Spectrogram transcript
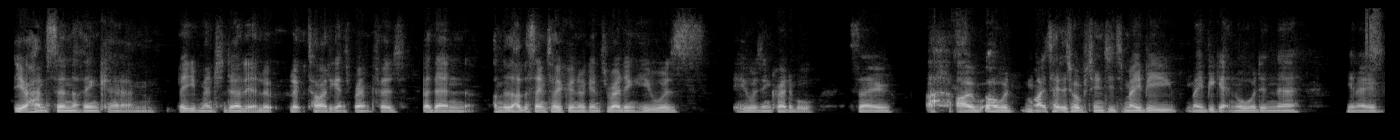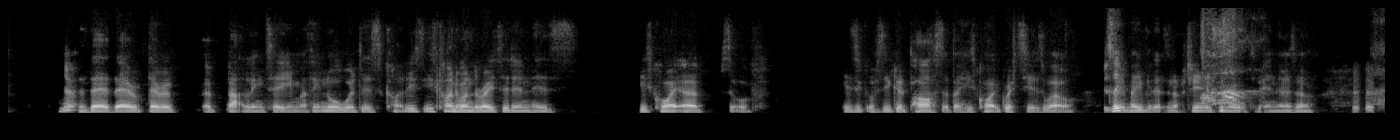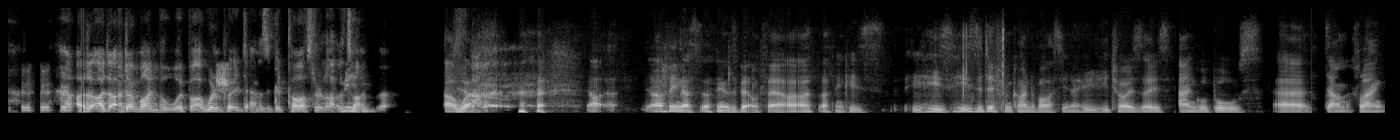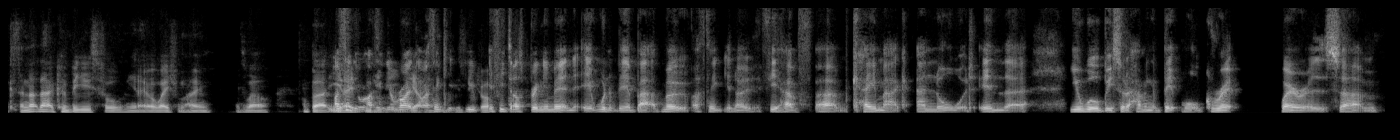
Johansen, I think um, Lee mentioned earlier, looked looked tired against Brentford, but then at the same token against Reading, he was he was incredible. So uh, I, I would might take this opportunity to maybe maybe get Norwood in there. You know, yeah. they're they're they're a, a battling team. I think Norwood is kind he's, he's kind of underrated in his he's quite a sort of he's obviously a good passer, but he's quite gritty as well. Is so he? maybe there's an opportunity for Norwood to be in there as well. I don't, I don't, I don't mind Norwood, but I wouldn't put it down as a good passer a lot I of the time. mean, But Oh well, I, I think that's I think that's a bit unfair. I, I I think he's he's he's a different kind of arse. You know, he, he tries those angled balls uh, down the flanks, and that, that could be useful. You know, away from home as well. But you I know, think, I think you're right. Though. I think if, you, if he does bring him in, it wouldn't be a bad move. I think you know if you have um, K-Mac and Norwood in there, you will be sort of having a bit more grit. Whereas um,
